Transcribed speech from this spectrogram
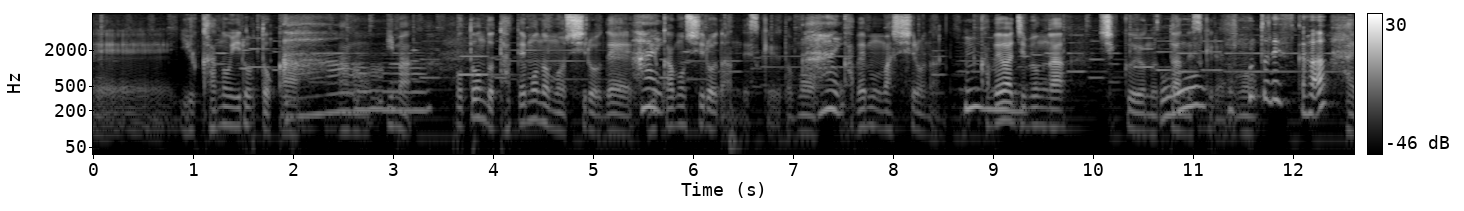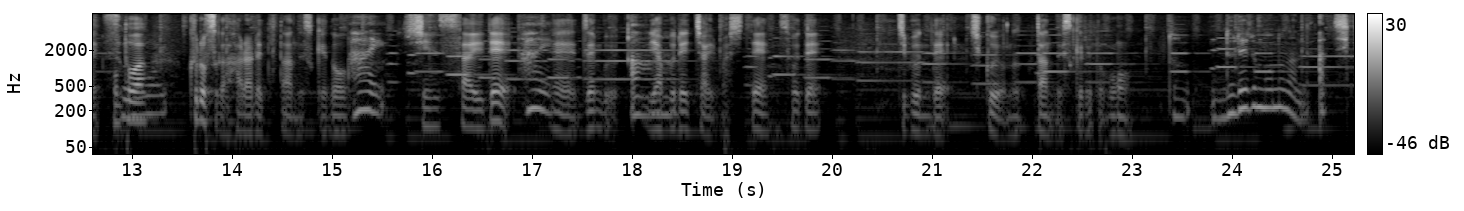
えー、床の色とかあの今ほとんど建物も白で、はい、床も白なんですけれども、はい、壁も真っ白なんで、うん、壁は自分が漆喰を塗ったんですけれども本当ですか、はい、本当はクロスが貼られてたんですけど、はい、震災で、はい、えー、全部破れちゃいましてそれで自分で漆喰を塗ったんですけれども塗れるものなんであ漆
